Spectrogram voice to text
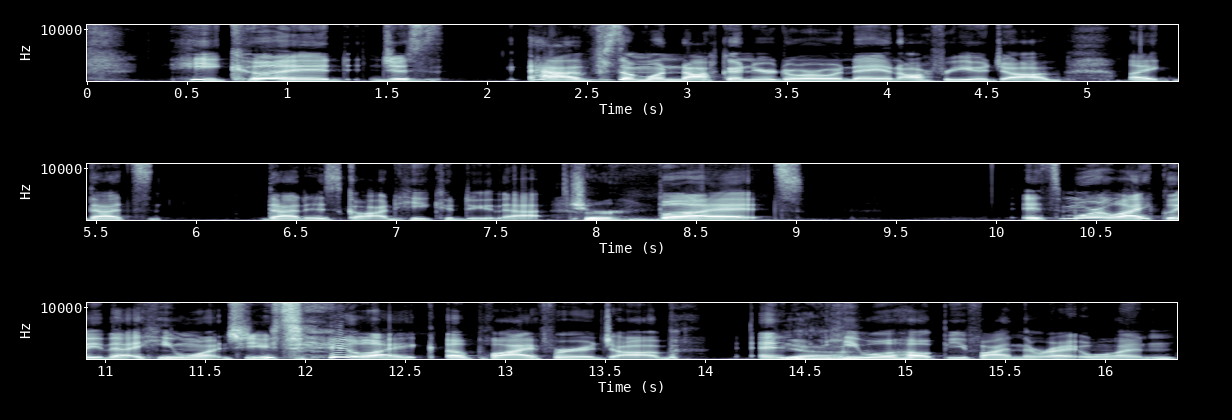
he could just have someone knock on your door one day and offer you a job. Like that's that is God. He could do that. Sure. But it's more likely that he wants you to like apply for a job and Yeah. he will help you find the right one.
